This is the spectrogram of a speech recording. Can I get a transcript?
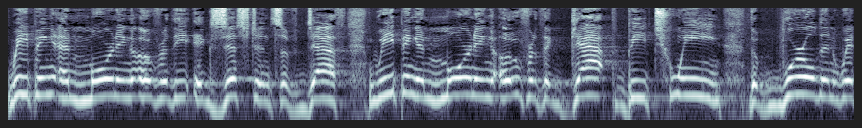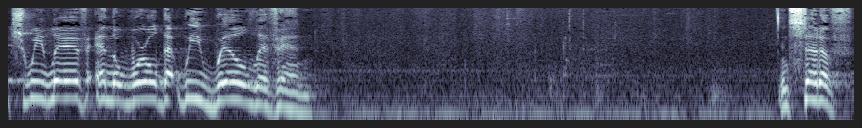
Weeping and mourning over the existence of death, weeping and mourning over the gap between the world in which we live and the world that we will live in. Instead of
